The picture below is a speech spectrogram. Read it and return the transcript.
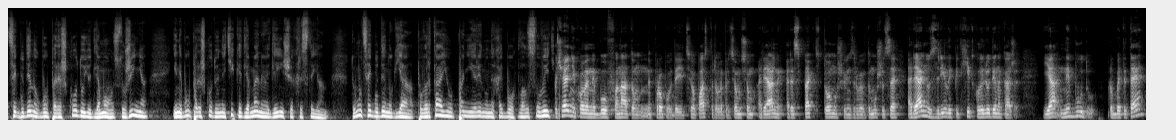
цей будинок був перешкодою для мого служіння і не був перешкодою не тільки для мене, а й для інших християн. Тому цей будинок я повертаю. Пані Ірину, нехай Бог благословить. Хоча я ніколи не був фанатом проповідей цього пастора, але при цьому всьому реальний респект тому, що він зробив, тому що це реально зрілий підхід, коли людина каже: Я не буду робити те,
